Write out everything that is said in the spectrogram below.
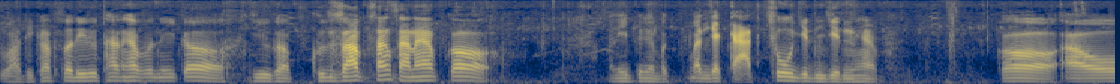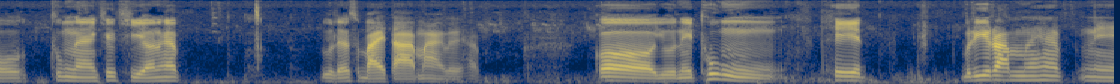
สวัสดีครับ สวัสดีทุกท่านครับ วันนี้ก็อยู่กับคุณซับสร้างสรรค์นะครับ ก็อันนี้เป็นบรรยากาศช่วงเย็นๆนะครับ ก็เอาทุ่งนาเขียวๆนะครับ ดูแล้วสบายตามากเลยครับ ก็อยู่ในทุ่งเขตบรีรัมนะครับนี่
